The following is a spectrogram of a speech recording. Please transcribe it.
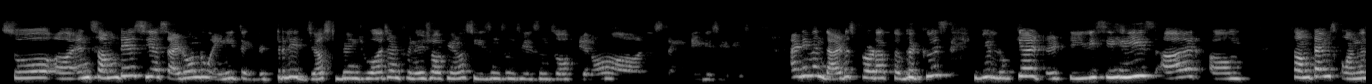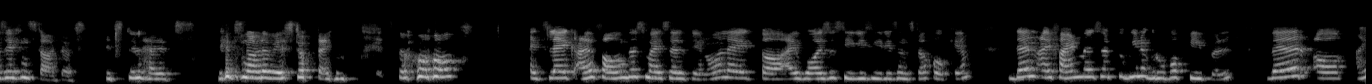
So uh, and some days yes i don't do anything. Literally just binge watch and finish off you know seasons and seasons of you know uh, this thing tv series. And even that is productive because if you look at it tv series are um, sometimes conversation starters. It still helps it's not a waste of time. So it's like i found this myself you know like uh, i watch the tv series and stuff okay. Then i find myself to be in a group of people where uh, i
